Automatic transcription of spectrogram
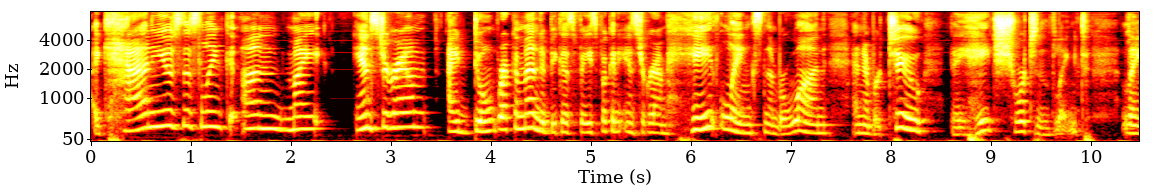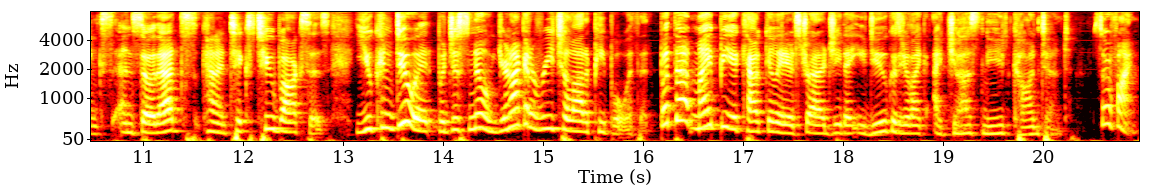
I can use this link on my Instagram. I don't recommend it because Facebook and Instagram hate links, number one. And number two, they hate shortened linked links. And so that's kind of ticks two boxes. You can do it, but just know you're not going to reach a lot of people with it. But that might be a calculated strategy that you do because you're like, I just need content. So fine.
